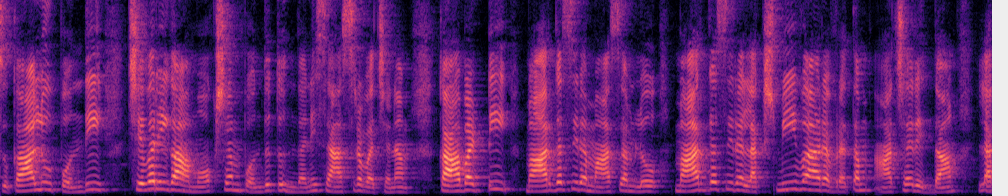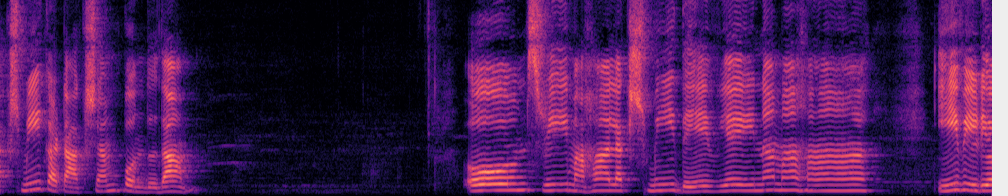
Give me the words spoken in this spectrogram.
సుఖాలు పొంది చివరిగా మోక్షం పొందుతుందని శాస్త్రవచనం. కాబట్టి మార్గశిర మాసంలో మార్గశిర లక్ష్మీవార వ్రతం ఆచరిద్దాం లక్ష్మీ కటాక్షం పొందుదాం. ఓం శ్రీ మహాలక్ష్మీ దేవ్యై నమ. ఈ వీడియో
